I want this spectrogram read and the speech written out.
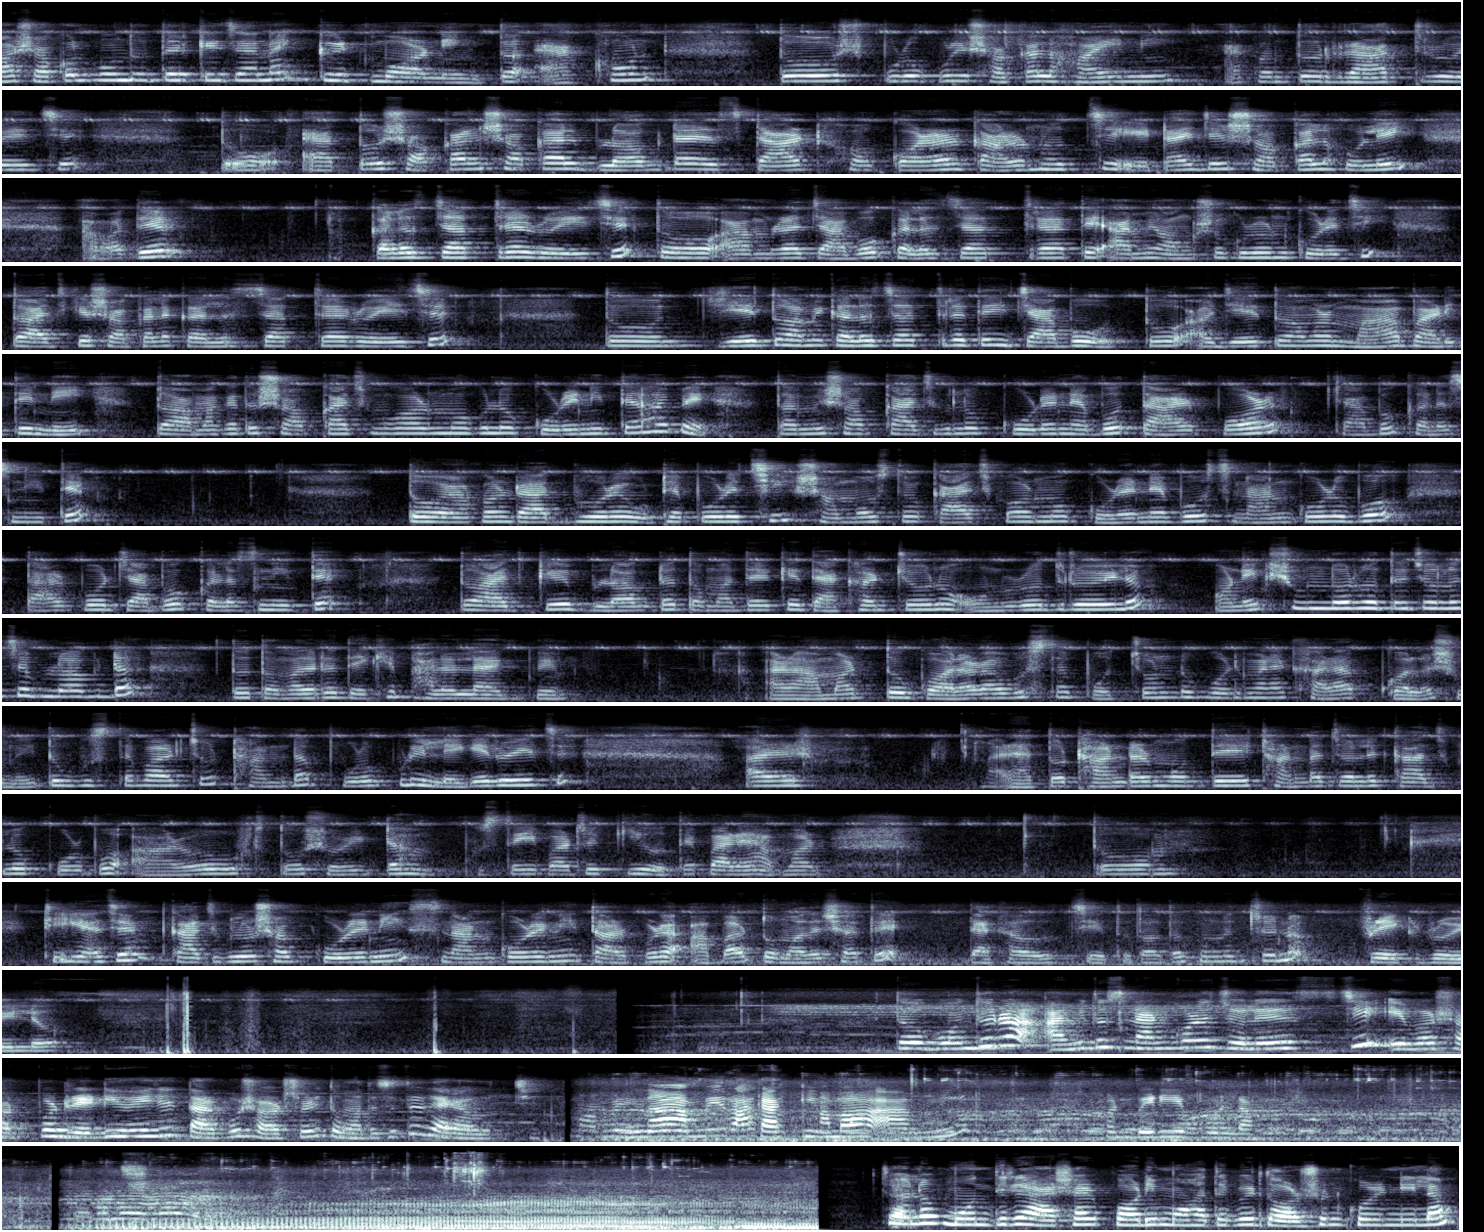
আমার সকল বন্ধুদেরকে জানাই গুড মর্নিং তো এখন তো পুরোপুরি সকাল হয়নি, এখন তো রাত রয়েছে। তো এত সকাল সকাল ব্লগটা স্টার্ট করার কারণ হচ্ছে এটাই যে সকাল হলেই আমাদের কলস যাত্রা রয়েছে। তো আমরা যাব কলস যাত্রাতে আমি অংশগ্রহণ করেছি। তো আজকে সকালে কলস যাত্রা রয়েছে। তো যেহেতু আমি কলস যাত্রাতেই যাব, তো যেহেতু আমার মা বাড়িতে নেই তো আমাকে তো সব কাজকর্মগুলো করে নিতে হবে। তো আমি সব কাজগুলো করে নেব, তারপর যাব কলস নিতে। তো এখন রাত ভোরে উঠে পড়েছি, সমস্ত কাজকর্ম করে নেব, স্নান করব, তারপর যাব কলস নিতে। তো আজকে ব্লগটা তোমাদেরকে দেখার জন্য অনুরোধ রইল। অনেক সুন্দর হতে চলেছে ব্লগটা, তো তোমাদের দেখে ভালো লাগবে। আর আমার তো গলার অবস্থা প্রচণ্ড পরিমাণে খারাপ, গলা শুনেই তো বুঝতে পারছ, ঠান্ডা পুরোপুরি লেগে রয়েছে। আর আর এত ঠান্ডার মধ্যে ঠান্ডা জলে কাজগুলো করব, আরও তো শরীরটা বুঝতেই পারছ কি হতে পারে আমার। তো, ঠিক আছে, কাজগুলো সব করে নিই, স্নান করে নিই, তারপরে আবার তোমাদের সাথে দেখা হচ্ছে। তো ততক্ষণের জন্য ব্রেক রইল। তো বন্ধুরা আমি তো স্নান করে চলে এসেছি। এবার শর্টপট রেডি হয়ে যাই তারপর সরাসরি তোমাদের সাথে দেখা হচ্ছে। না আমি কাকিমা আমি এখন বেরিয়ে পড়লাম। চলো মন্দিরে আসার পরই মহাদেবের দর্শন করে নিলাম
